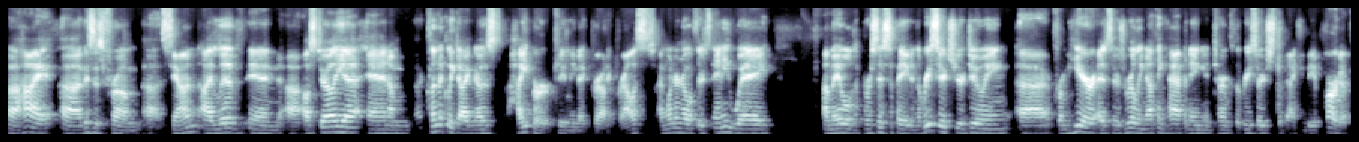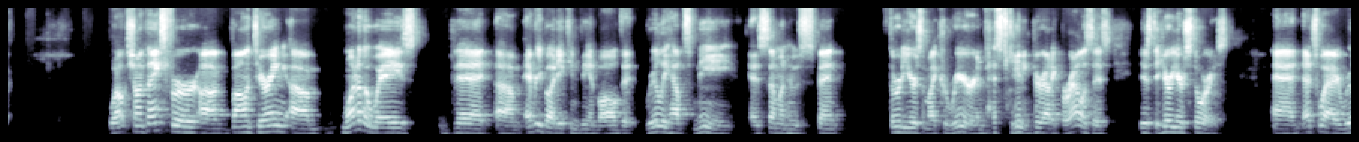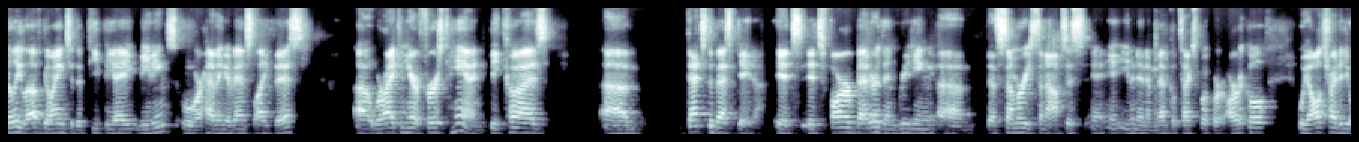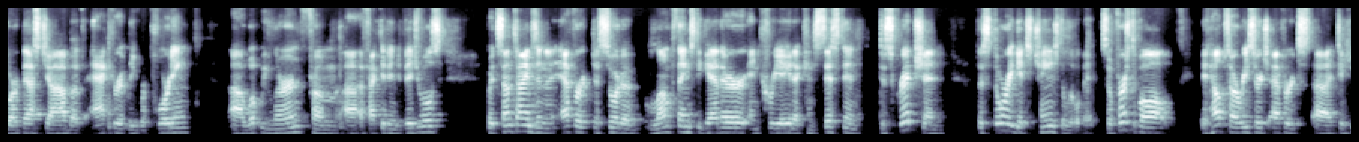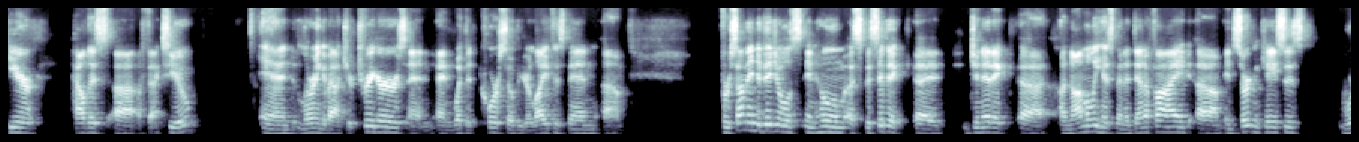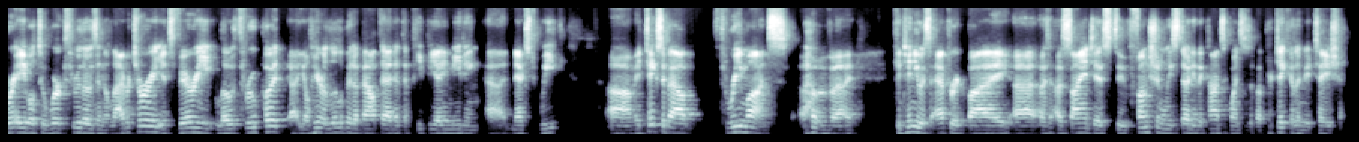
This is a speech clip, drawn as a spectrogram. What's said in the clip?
Uh, hi, uh, this is from uh, Sian. I live in uh, Australia and I'm clinically diagnosed hyperkalemic periodic paralysis. I want to know if there's any way I'm able to participate in the research you're doing uh, from here as there's really nothing happening in terms of the research that I can be a part of. Well, Sean, thanks for uh, volunteering. Um, one of the ways that um, everybody can be involved that really helps me as someone who's spent 30 years of my career investigating periodic paralysis is to hear your stories. And that's why I really love going to the PPA meetings or having events like this, uh, where I can hear firsthand because um, that's the best data. It's, it's far better than reading um, the summary synopsis, even in a medical textbook or article. We all try to do our best job of accurately reporting uh, what we learn from uh, affected individuals. But sometimes in an effort to sort of lump things together and create a consistent description, the story gets changed a little bit. So first of all, it helps our research efforts uh, to hear how this uh, affects you and learning about your triggers and, and what the course over your life has been. Um, for some individuals in whom a specific uh, genetic uh, anomaly has been identified. Um, in certain cases, we're able to work through those in the laboratory. It's very low throughput. Uh, you'll hear a little bit about that at the PPA meeting uh, next week. Um, it takes about three months of uh, continuous effort by uh, a, a scientist to functionally study the consequences of a particular mutation.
